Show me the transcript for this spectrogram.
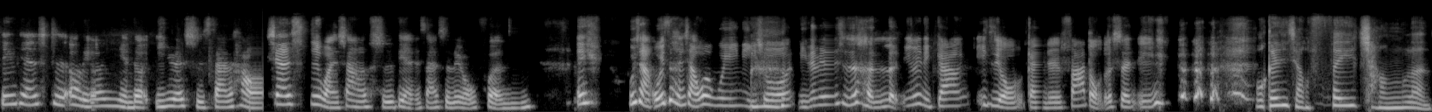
今天是二零二一年的一月十三号，现在是晚上十点三十六分。哎，我想我一直很想问维尼说，你那边是不是很冷？因为你刚刚一直有感觉发抖的声音。我跟你讲，非常冷。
